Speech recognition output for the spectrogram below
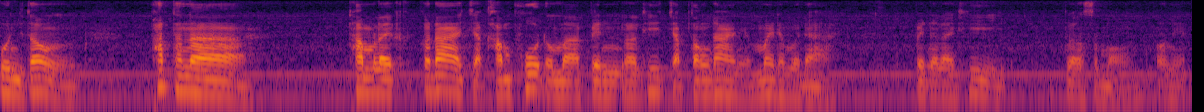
คุณจะต้องพัฒนาทำอะไรก็ได้จากคำพูดออกมาเป็นอะไรที่จับต้องได้เนี่ยไม่ธรรมดา เป็นอะไรที่เปลืองสมองพวกเนี้ย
